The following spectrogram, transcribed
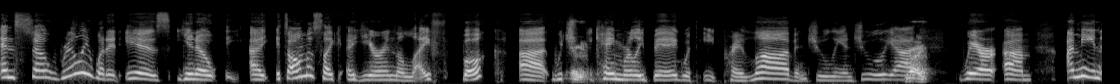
And so, really, what it is, you know, uh, it's almost like a year in the life book, uh, which Right. became really big with Eat, Pray, Love and Julie and Julia. right. Where, um, I mean,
